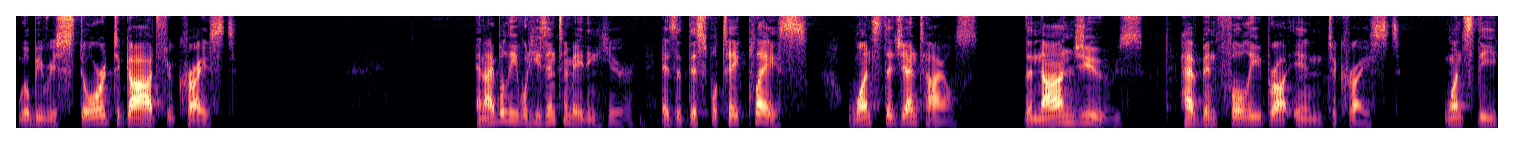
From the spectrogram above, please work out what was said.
will be restored to God through Christ. And I believe what he's intimating here is that this will take place once the Gentiles, the non Jews, have been fully brought into Christ. Once the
